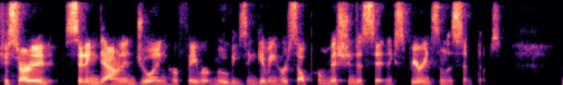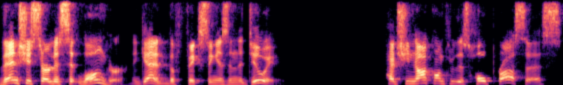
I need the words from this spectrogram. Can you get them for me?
She started sitting down and enjoying her favorite movies and giving herself permission to sit and experience some of the symptoms. Then she started to sit longer. Again, the fixing is in the doing. Had she not gone through this whole process,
